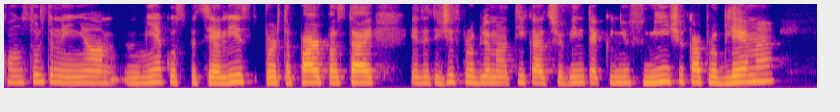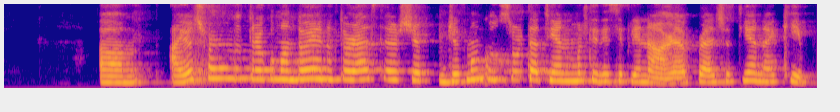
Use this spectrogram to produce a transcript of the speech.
konsultën e një mjeku specialist për të parë pastaj edhe të gjithë problematikat që vijnë tek një fëmijë që ka probleme? Um, ajo çfarë mund të rekomandoja në këtë rast është që gjithmonë konsultat të jenë multidisciplinare, pra që të jenë ekip,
